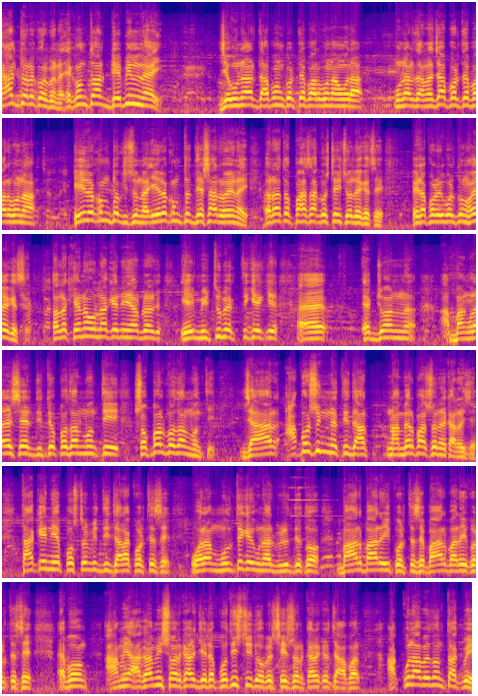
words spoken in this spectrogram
কার ধরে করবে না? এখন তো আর ডেবিল নাই যে উনার দাপন করতে পারব না আমরা উনার জানাজা পড়তে পারব না এরকম তো কিছু না এরকম তো দেশ আর হয়ে নাই। ওরা তো পাঁচ আগস্টেই চলে গেছে এটা পরিবর্তন হয়ে গেছে। তাহলে কেন ওনাকে নিয়ে আপনার এই মৃত্যু ব্যক্তিকে একজন বাংলাদেশের দ্বিতীয় প্রধানমন্ত্রী, সফল প্রধানমন্ত্রী, যার আপসিং নেত্রী যার নামের পাশনের কারণ হয়েছে। তাকে নিয়ে প্রশ্নবৃদ্ধি যারা করতেছে, ওরা মূল থেকে ওনার বিরুদ্ধে তো বারবারই করতেছে বারবারই করতেছে। এবং আমি আগামী সরকার যেটা প্রতিষ্ঠিত হবে, সেই সরকারের কাছে আবার আকুল আবেদন থাকবে।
